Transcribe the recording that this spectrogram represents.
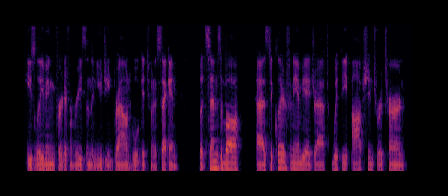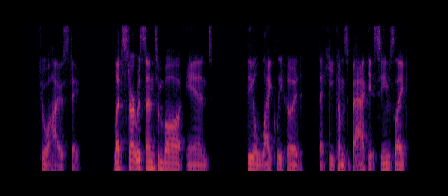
He's leaving for a different reason than Eugene Brown, who we'll get to in a second. But Sensabaugh has declared for the NBA draft with the option to return to Ohio State. Let's start with Sensabaugh and the likelihood that he comes back. It seems like,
